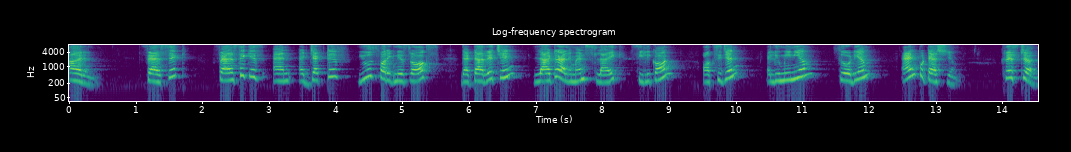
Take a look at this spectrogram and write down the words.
iron. Felsic. Felsic is an adjective used for igneous rocks that are rich in lighter elements like silicon, oxygen, aluminium, sodium and potassium. Crystal.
